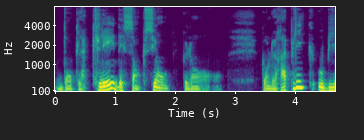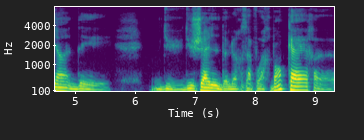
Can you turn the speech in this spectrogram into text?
donc la clé des sanctions que l'on qu'on leur applique, ou bien des, du, du, gel de leurs avoirs bancaires, euh,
